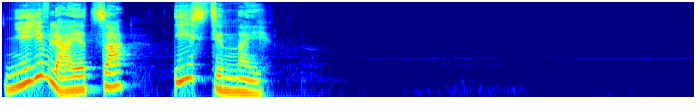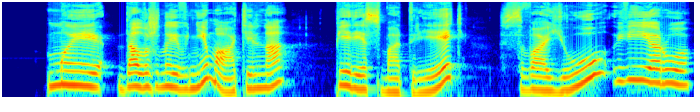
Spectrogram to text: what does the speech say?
не является истинной. Мы должны внимательно пересмотреть свою веру.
